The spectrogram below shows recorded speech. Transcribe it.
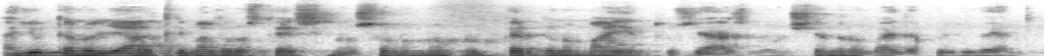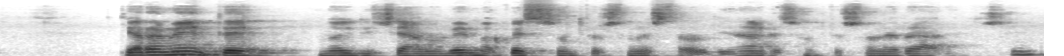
aiutano gli altri, ma loro stessi non, sono, non, non perdono mai entusiasmo, non scendono mai da quel livello. Chiaramente noi diciamo, beh, ma queste sono persone straordinarie, sono persone rare. Sì,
